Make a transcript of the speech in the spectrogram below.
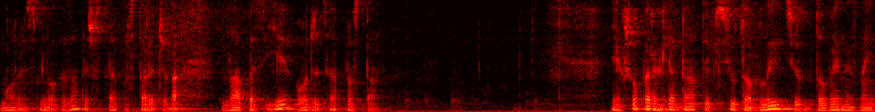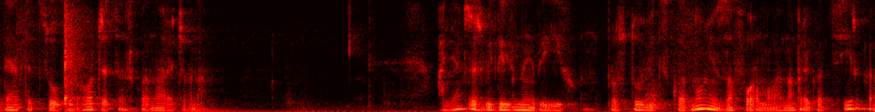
можемо сміло казати, що це проста речовина. Запис є, отже, це проста. Якщо переглядати всю таблицю, то ви не знайдете цукор. Отже, це складна речовина. Як же ж відрізнити їх просту від складної за формулою? Наприклад, сірка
